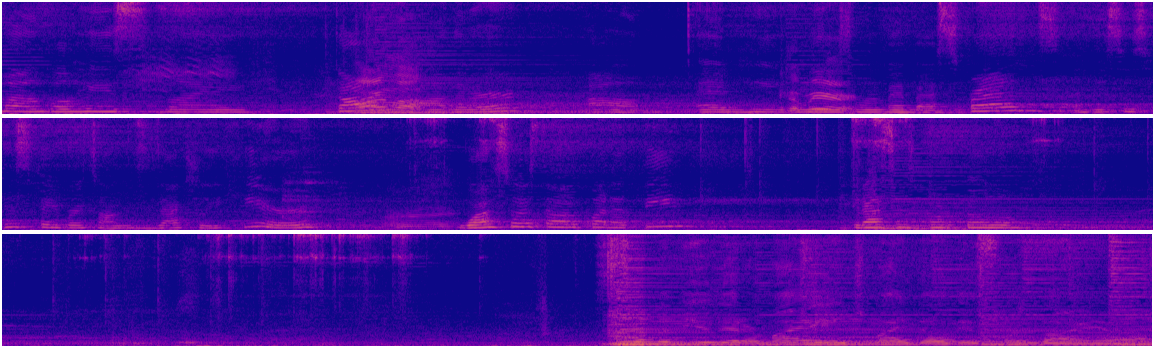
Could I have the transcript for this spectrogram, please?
my uncle. He's my godfather. Um, and he Come is here. one of my best friends. And this is his favorite song. He's actually here. All right. Guaso estaba para ti. Gracias por todo. Some of you that are my age might know this one by uh,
